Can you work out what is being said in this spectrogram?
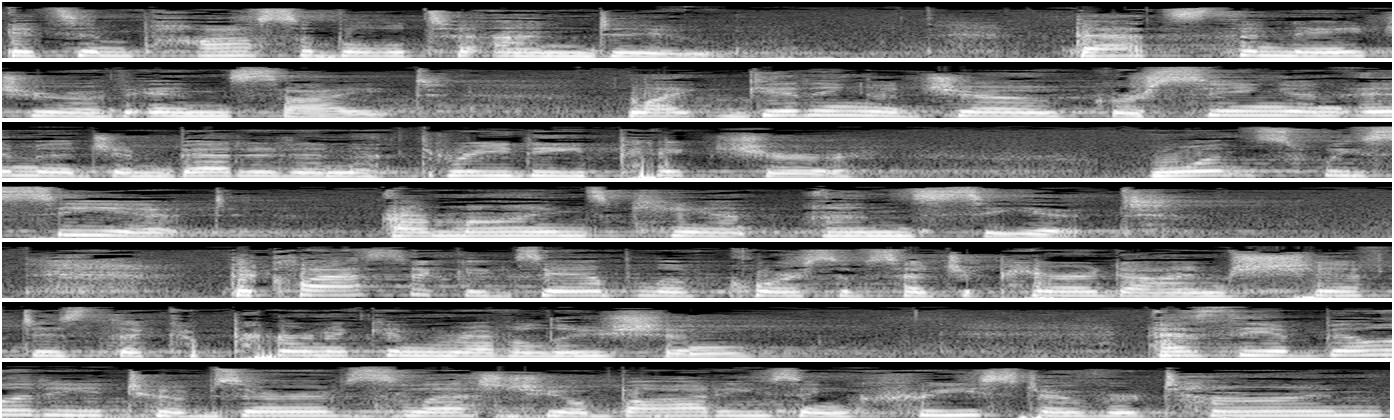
it's impossible to undo. That's the nature of insight, like getting a joke or seeing an image embedded in a 3D picture. Once we see it, our minds can't unsee it. The classic example, of course, of such a paradigm shift is the Copernican revolution. As the ability to observe celestial bodies increased over time,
